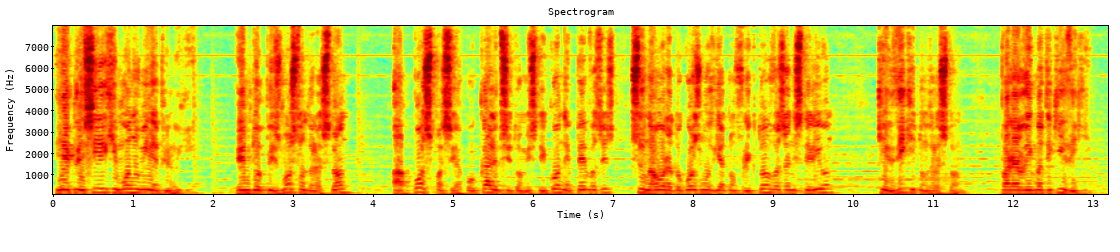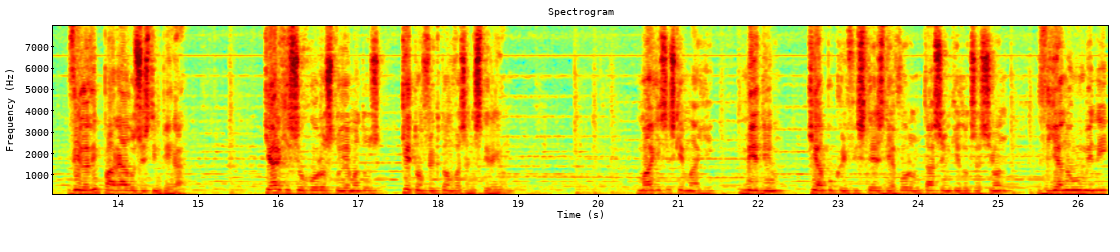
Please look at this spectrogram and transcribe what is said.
Η Εκκλησία έχει μόνο μία επιλογή. Εντοπισμός των δραστών, απόσπαση, αποκάλυψη των μυστικών επέμβασης στον αόρατο κόσμο δια των φρικτών βασανιστήριων και δίκη των δραστών. Παραδειγματική δίκη, δηλαδή παράδοση στην πυρά. Και άρχισε ο χορός του αίματος και των φρικτών βασανιστήριων. Μάγισσες και μάγοι, medium, και αποκρυφιστές διαφόρων τάσεων και δοξασιών, διανοούμενοι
